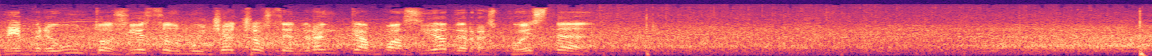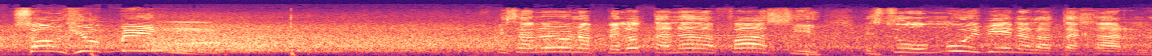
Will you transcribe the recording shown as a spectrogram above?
Me pregunto si estos muchachos tendrán capacidad de respuesta. Son Heung-min. Esa no era una pelota nada fácil. Estuvo muy bien al atajarla.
